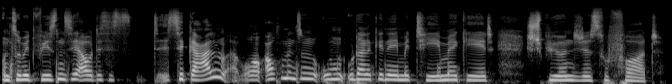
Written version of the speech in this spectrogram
Und somit wissen sie auch, das ist, das ist egal, auch wenn es um unangenehme Themen geht, spüren sie das sofort.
